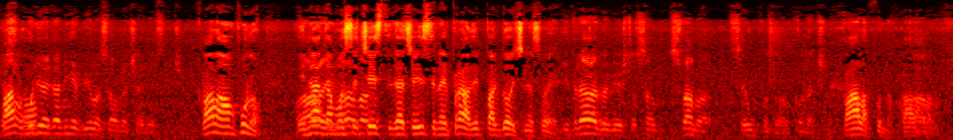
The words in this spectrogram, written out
Presudio je da nije bilo saobraćaja nesreća. hvala vam puno. I Hvala i nadamo se čisti da će istina i pravda ipak doći na svoje. I drago mi je što sam s vama se upoznao konačno. Hvala puno, hvala. Hvala.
